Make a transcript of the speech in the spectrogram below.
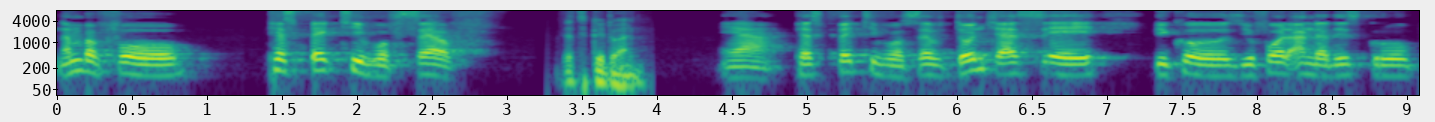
Number four, perspective of self. That's a good one. Yeah, perspective of self. Don't just say because you fall under this group,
